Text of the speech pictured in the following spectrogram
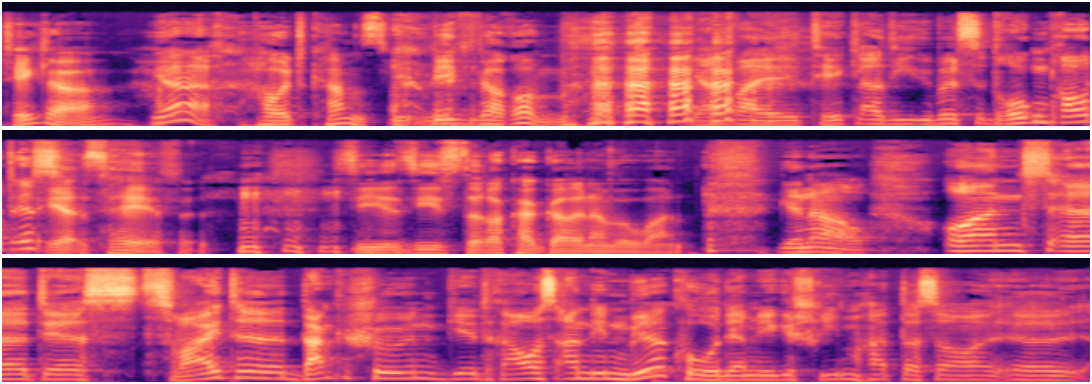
Thekla? Ja. How it comes? Wie, wie warum? ja, weil Thekla die übelste Drogenbraut ist. Ja, safe. sie, sie ist der Rocker Girl Number One. Genau. Und äh, das zweite Dankeschön geht raus an den Mirko, der mir geschrieben hat, dass er äh,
